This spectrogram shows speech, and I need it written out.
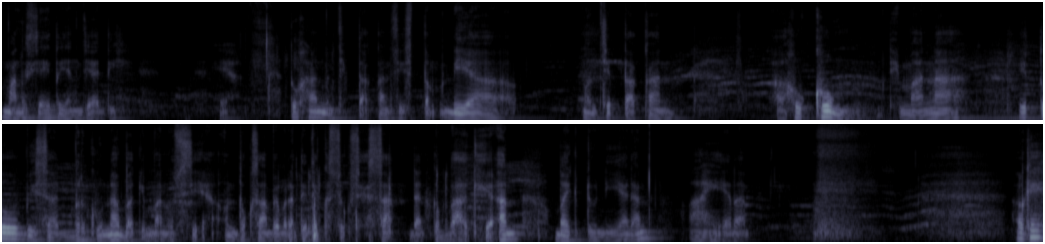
manusia itu yang jadi ya Tuhan menciptakan sistem dia menciptakan uh, hukum di mana itu bisa berguna bagi manusia untuk sampai pada titik kesuksesan dan kebahagiaan baik dunia dan akhirat. Oke,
